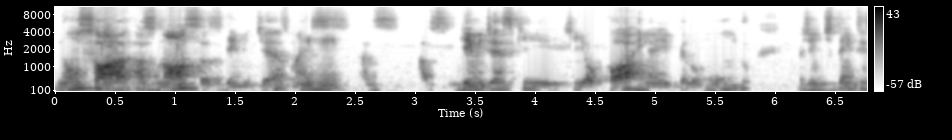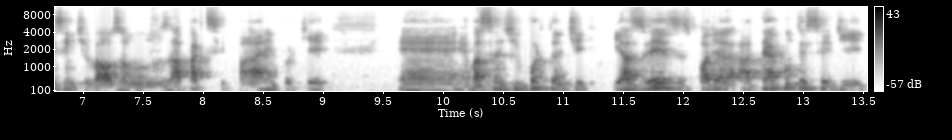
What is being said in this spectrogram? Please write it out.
não só as nossas game jams, mas uhum. as, as, game jams que, que ocorrem aí pelo mundo. A gente tenta incentivar os alunos a participarem, porque é, é bastante importante. E, às vezes, pode até acontecer de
